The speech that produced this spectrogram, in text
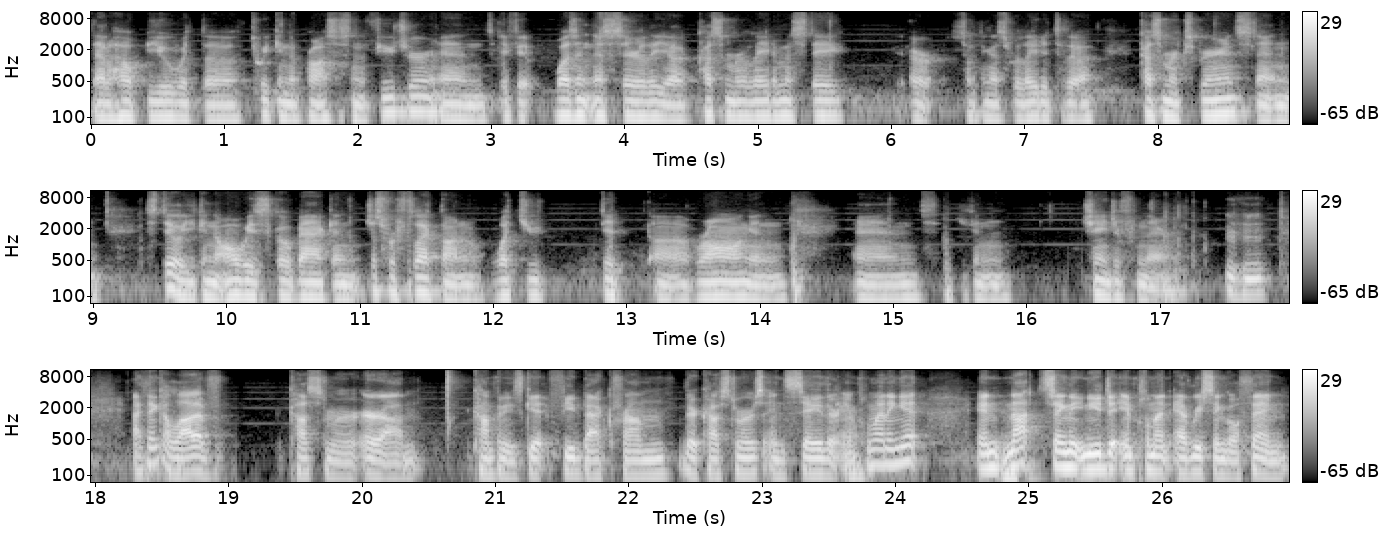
that'll help you with the tweaking the process in the future. And if it wasn't necessarily a customer related mistake or something that's related to the customer experience, then still you can always go back and just reflect on what you did uh, wrong and and you can change it from there. Mm-hmm. I think a lot of customer or um, companies get feedback from their customers and say they're implementing it, and not saying that you need to implement every single thing,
